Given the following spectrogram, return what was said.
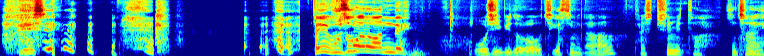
씨. 대회 우승하러 왔는데, 52도로 치겠습니다. 87m. 천천히.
